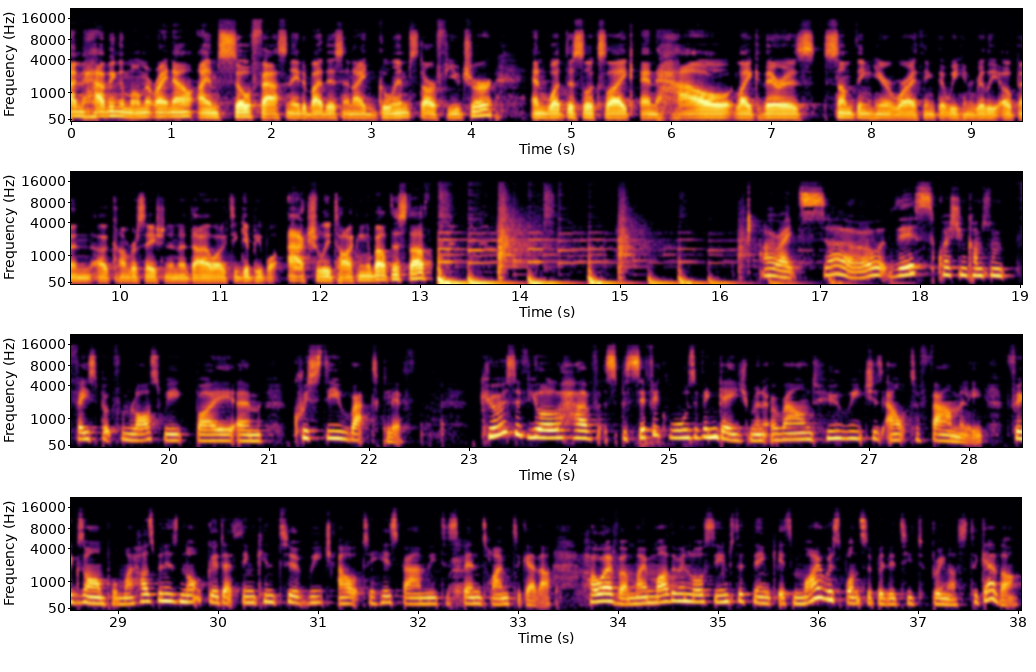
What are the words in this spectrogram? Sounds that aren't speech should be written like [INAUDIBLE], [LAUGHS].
I'm having a moment right now. I am so fascinated by this and I glimpsed our future and what this looks like and how like there is something here where I think that we can really open a conversation and a dialogue to get people actually talking about this stuff. All right, so this question comes from Facebook from last week by um, Christy Ratcliffe. Curious if you'll have specific rules of engagement around who reaches out to family. For example, my husband is not good at thinking to reach out to his family to spend time together. However, my mother in law seems to think it's my responsibility to bring us together.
